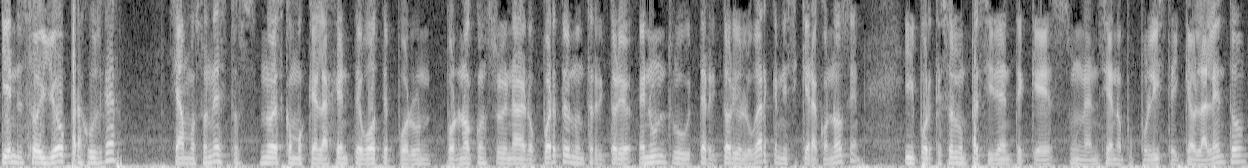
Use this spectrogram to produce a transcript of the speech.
¿quién soy yo para juzgar? Seamos honestos, no es como que la gente vote por un por no construir un aeropuerto en un territorio en un territorio lugar que ni siquiera conocen y porque solo un presidente que es un anciano populista y que habla lento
